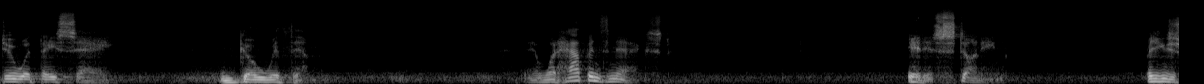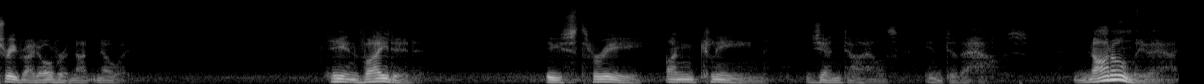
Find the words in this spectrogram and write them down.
do what they say. Go with them. And what happens next, it is stunning. But you can just read right over it and not know it. He invited these three unclean Gentiles into the house. Not only that,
